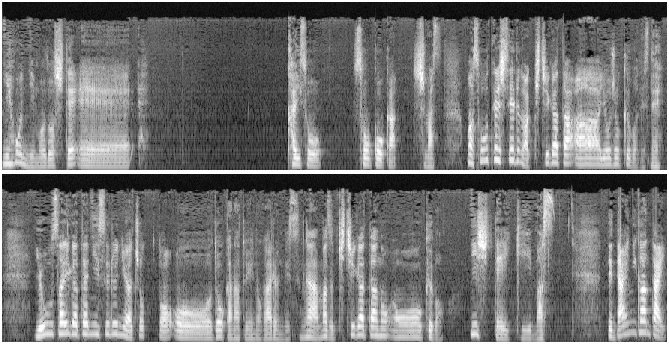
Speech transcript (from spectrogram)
日本に戻して、えー改装、装甲化します。まあ、想定しているのは基地型あ洋上空母ですね。要塞型にするにはちょっとどうかなというのがあるんですが、まず基地型の空母にしていきます。で、第2艦隊、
